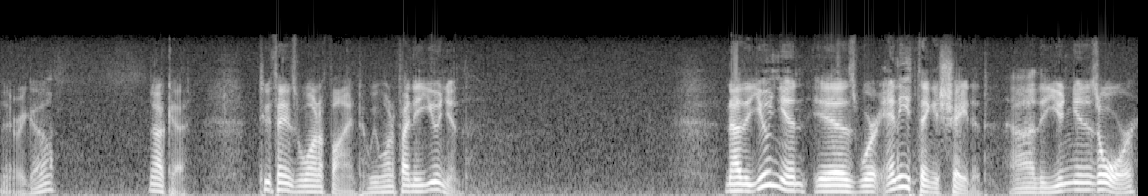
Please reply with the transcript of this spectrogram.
There we go. Okay. Two things we want to find. We want to find a union. Now the union is where anything is shaded. Uh, the union is OR,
